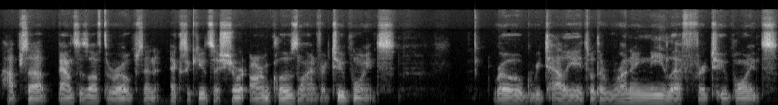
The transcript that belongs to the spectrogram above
hops up, bounces off the ropes, and executes a short arm clothesline for two points. Rogue retaliates with a running knee lift for two points.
